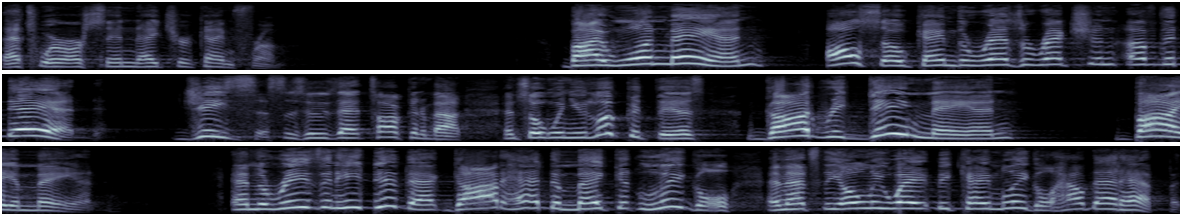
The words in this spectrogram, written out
That's where our sin nature came from. By one man also came the resurrection of the dead. Jesus is who's that talking about. And so when you look at this, God redeemed man by a man. And the reason he did that, God had to make it legal, and that's the only way it became legal. How'd that happen?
